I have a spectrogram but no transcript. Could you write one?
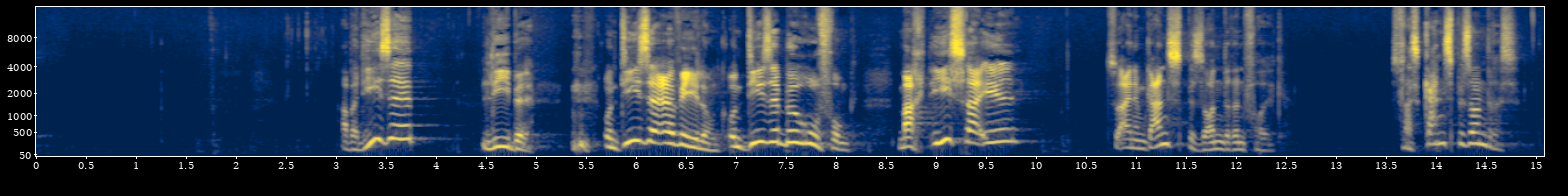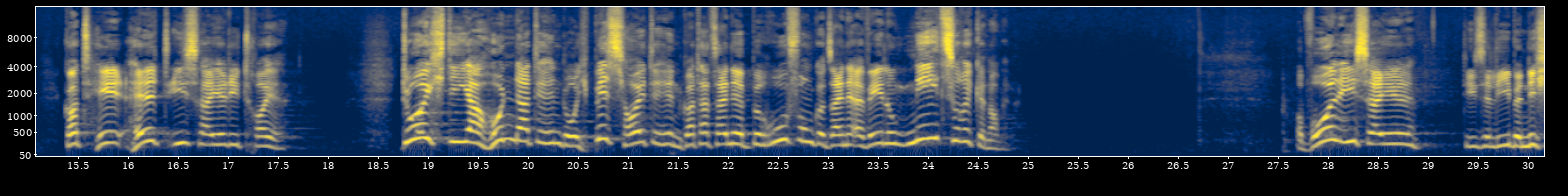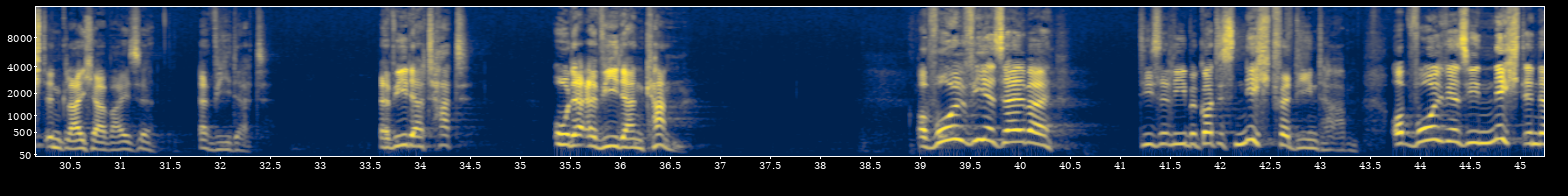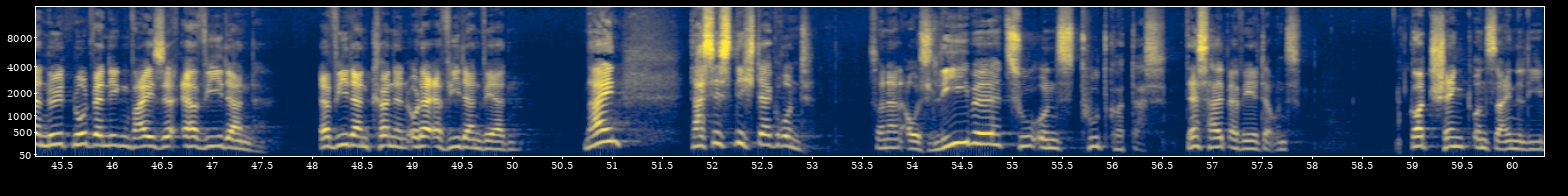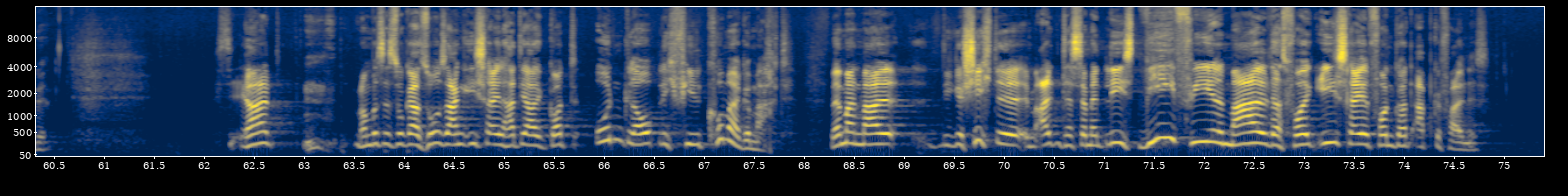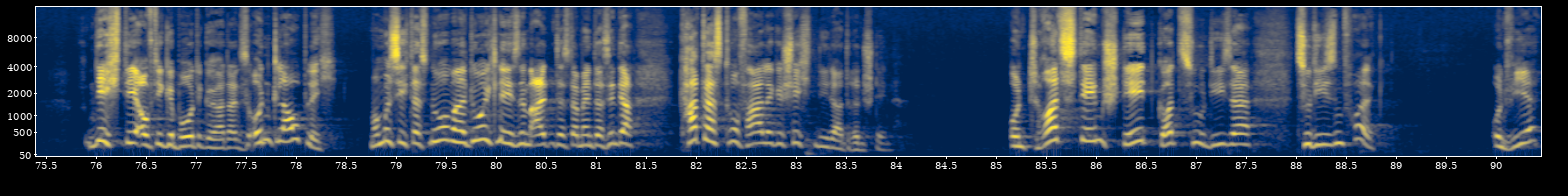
Aber diese Liebe und diese Erwählung und diese Berufung macht Israel zu einem ganz besonderen Volk. Das ist was ganz Besonderes. Gott hält Israel die Treue. Durch die Jahrhunderte hindurch, bis heute hin. Gott hat seine Berufung und seine Erwählung nie zurückgenommen. Obwohl Israel diese Liebe nicht in gleicher Weise erwidert, erwidert hat oder erwidern kann. Obwohl wir selber diese Liebe Gottes nicht verdient haben, obwohl wir sie nicht in der notwendigen Weise erwidern, erwidern können oder erwidern werden. Nein, das ist nicht der Grund, sondern aus Liebe zu uns tut Gott das. Deshalb erwählt er uns. Gott schenkt uns seine Liebe. Ja, man muss es sogar so sagen, Israel hat ja Gott unglaublich viel Kummer gemacht. Wenn man mal die Geschichte im Alten Testament liest, wie viel Mal das Volk Israel von Gott abgefallen ist, nicht die auf die Gebote gehört hat, das ist unglaublich. Man muss sich das nur mal durchlesen im Alten Testament. Das sind ja katastrophale Geschichten, die da drin stehen. Und trotzdem steht Gott zu, dieser, zu diesem Volk. Und wir?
